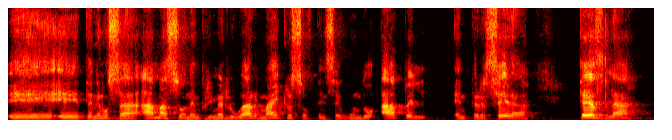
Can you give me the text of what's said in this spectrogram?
Eh, tenemos a Amazon en primer lugar, Microsoft en segundo, Apple en tercera, Tesla,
